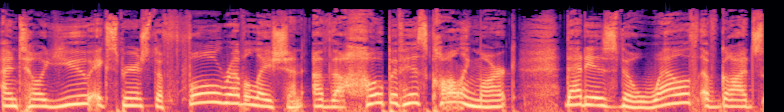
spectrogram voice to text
until you experience the full revelation of the hope of his calling mark. That is the wealth of God's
